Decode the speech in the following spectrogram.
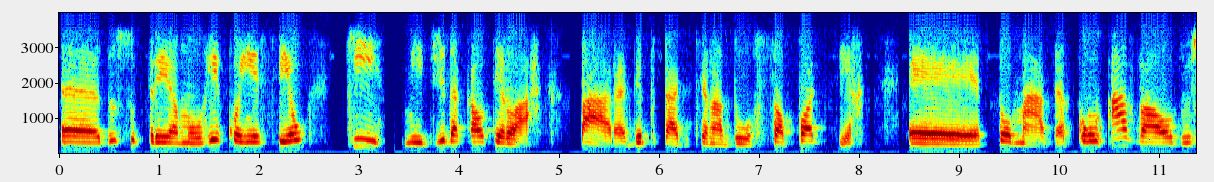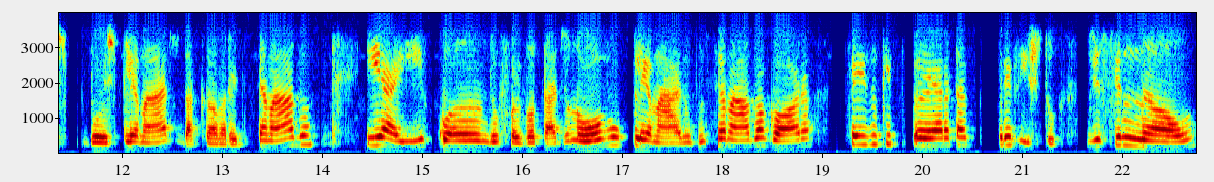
eh, do Supremo reconheceu que medida cautelar para deputado e senador só pode ser tomada com aval dos dois plenários da Câmara e do Senado. E aí, quando foi votar de novo, o plenário do Senado agora fez o que era previsto, disse não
